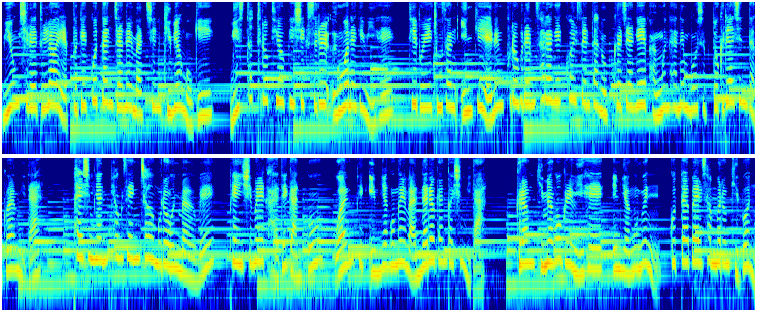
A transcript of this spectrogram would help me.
미용실에 들러 예쁘게 꽃단장을 마친 김영옥이 미스터 트롯 TOP6를 응원하기 위해 TV 조선 인기 예능 프로그램 사랑의 콜센터 녹화장에 방문하는 모습도 그려진다고 합니다. 80년 평생 처음으로 온 마음에 팬심을 가득 안고 원픽 임영웅을 만나러 간 것입니다. 그럼 김영옥을 위해 임영웅은 꽃다발 선물은 기본,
